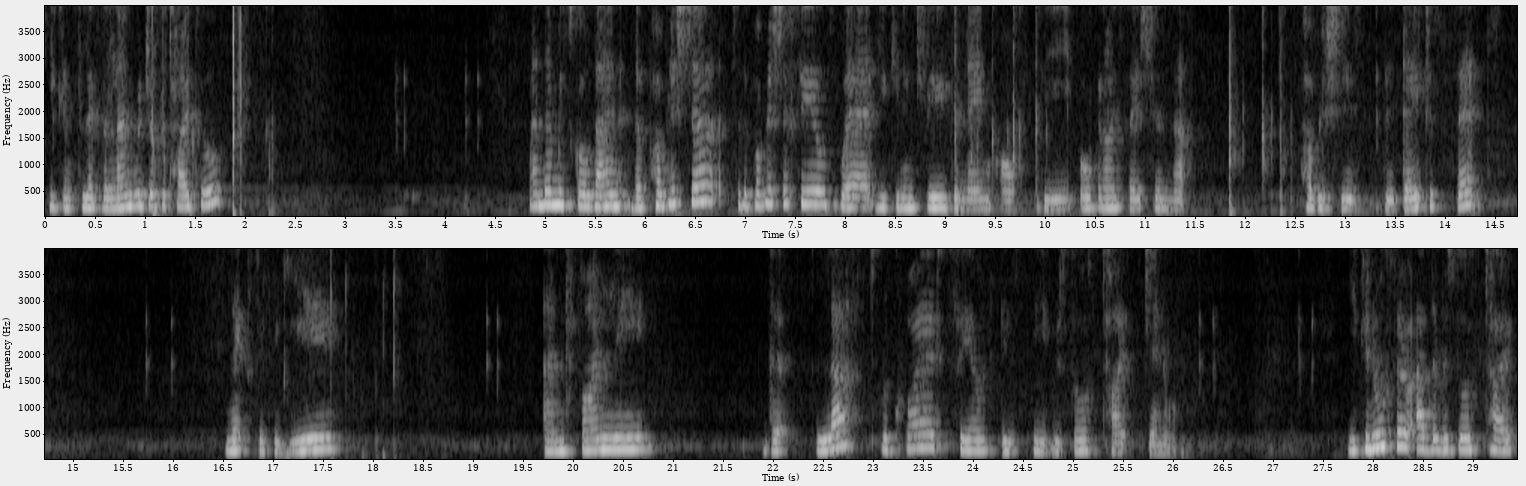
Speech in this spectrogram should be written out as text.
You can select the language of the title and then we scroll down the publisher to the publisher field where you can include the name of the organization that publishes the data set. Next is the year. And finally, the last required field is the resource type general. You can also add the resource type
